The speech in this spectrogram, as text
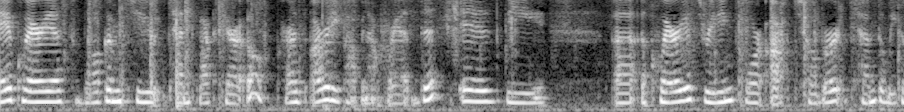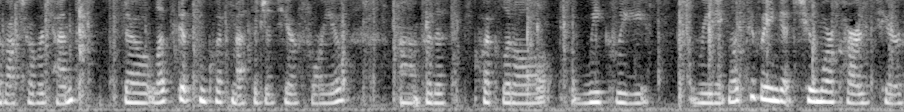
Hey Aquarius, welcome to 10th Box Tarot. Oh, cards already popping out for you. This is the uh, Aquarius reading for October 10th, the week of October 10th. So let's get some quick messages here for you um, for this quick little weekly reading. Let's see if we can get two more cards here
